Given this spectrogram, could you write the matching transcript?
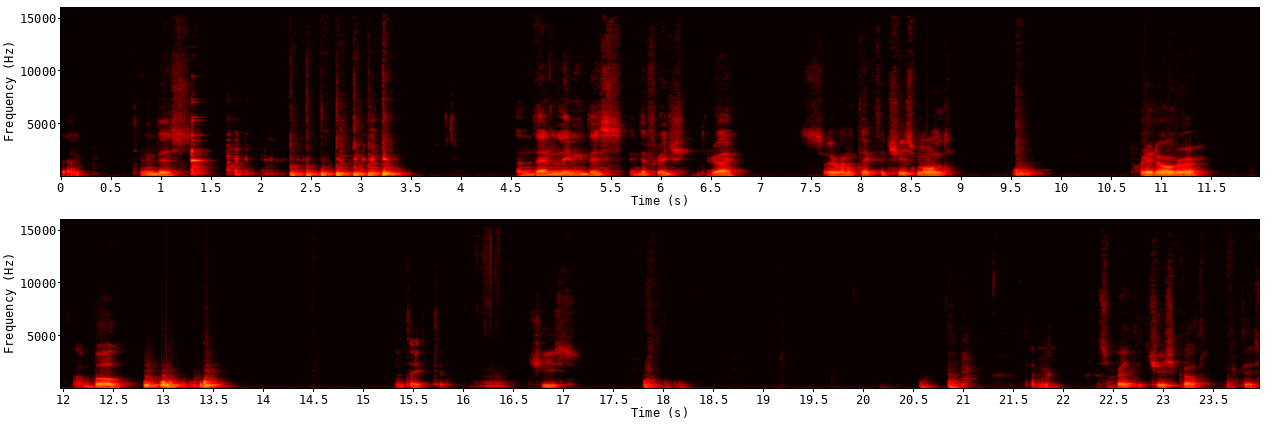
then doing this, and then leaving this in the fridge to dry. So you want to take the cheese mold, put it over a bowl, and take the cheese. Then spread the cheesecloth like this.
